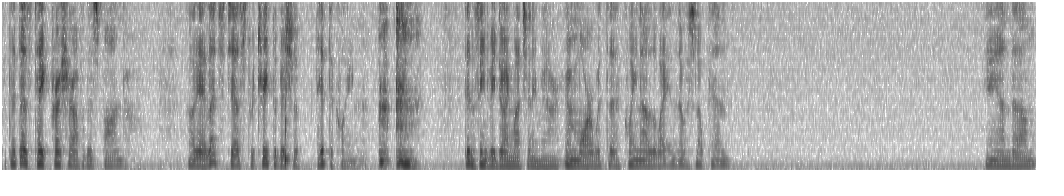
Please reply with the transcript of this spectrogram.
But that does take pressure off of this pawn. Okay, let's just retreat the bishop, hit the queen. Didn't seem to be doing much anymore, anymore with the queen out of the way. There was no pin. And um,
